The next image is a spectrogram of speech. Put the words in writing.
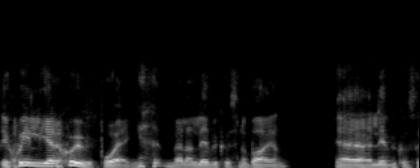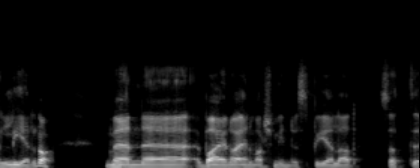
Det skiljer sju poäng mellan Leverkusen och Bayern. Eh, Leverkusen leder då. Men eh, Bayern har en match mindre spelad. Så att eh,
